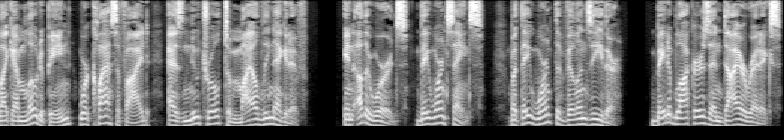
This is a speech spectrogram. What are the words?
like amlodipine, were classified as neutral to mildly negative. In other words, they weren't saints, but they weren't the villains either. Beta blockers and diuretics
